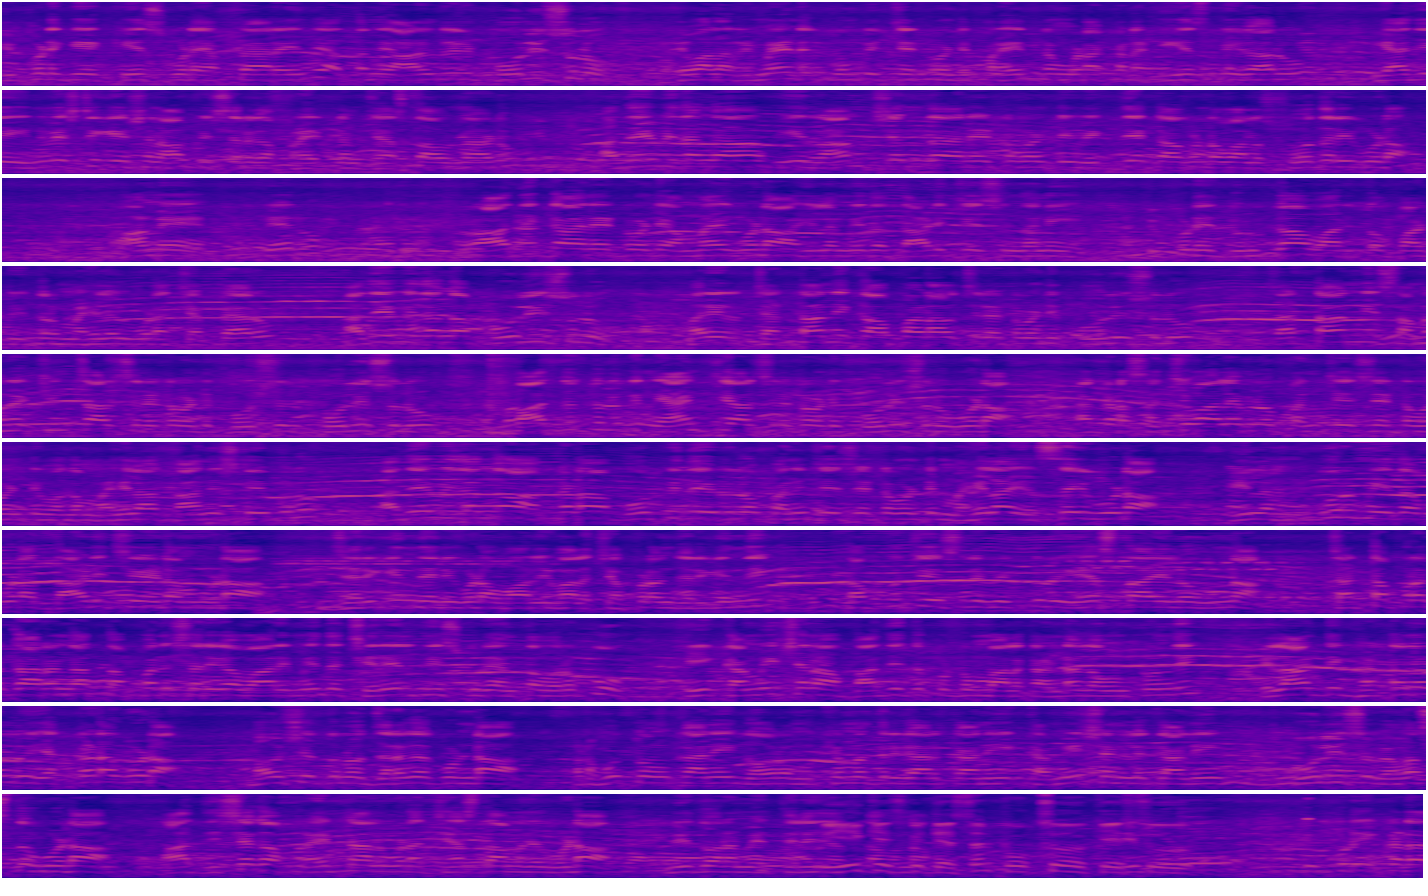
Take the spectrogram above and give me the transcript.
ఇప్పటికే కేసు కూడా ఎఫ్ఐఆర్ అయింది. అతన్ని ఆల్రెడీ పోలీసులు ఇవాళ రిమాండ్కి పంపించేటువంటి ప్రయత్నం కూడా అక్కడ డిఎస్పీ గారు యాజ్ ఏ ఇన్వెస్టిగేషన్ ఆఫీసర్గా ప్రయత్నం చేస్తూ ఉన్నాడు. అదేవిధంగా ఈ రామ్ చంద్ అనేటువంటి వ్యక్తే కాకుండా వాళ్ళ సోదరి కూడా ఆమె పేరు రాధిక అనేటువంటి అమ్మాయి కూడా వీళ్ళ మీద దాడి చేసిందని ఇప్పుడే దుర్గా వారితో పాటు ఇద్దరు మహిళలు కూడా చెప్పారు. అదేవిధంగా పోలీసులు మరి చట్టాన్ని కాపాడాల్సినటువంటి పోలీసులు చట్టాన్ని సంరక్షించాల్సినటువంటి పోలీసులు పోలీసులు బాధితులకు న్యాయం చేయాల్సినటువంటి పోలీసులు కూడా అక్కడ సచివాలయంలో పనిచేసేటువంటి ఒక మహిళా కానిస్టేబుల్ అదేవిధంగా అక్కడ గోపిదేవిలో పనిచేసేటువంటి మహిళా ఎస్ఐ కూడా వీళ్ళ ముగ్గురు మీద కూడా దాడి చేయడం కూడా జరిగింది జరిగిందని కూడా వాళ్ళు ఇవాళ చెప్పడం జరిగింది. తప్పు చేసిన వ్యక్తులు ఏ స్థాయిలో ఉన్నా చట్ట ప్రకారంగా తప్పనిసరిగా వారి మీద చర్యలు తీసుకునేంత వరకు ఈ కమిషన్ ఆ బాధిత కుటుంబాలకు అండగా ఉంటుంది. ఇలాంటి ఘటనలు ఎక్కడ కూడా భవిష్యత్తులో జరగకుండా ప్రభుత్వం కానీ గౌరవ ముఖ్యమంత్రి గారు కానీ కమిషన్లు కానీ పోలీసు వ్యవస్థ కూడా ఆ దిశగా ప్రయత్నాలు కూడా చేస్తామని కూడా మీ ద్వారా మేము తెలియజేస్తాం ఇప్పుడు ఇక్కడ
